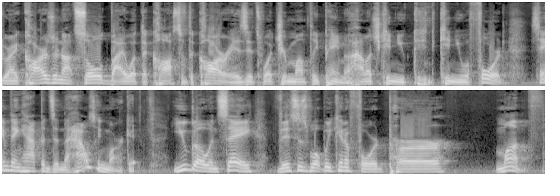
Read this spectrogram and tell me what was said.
Right, cars are not sold by what the cost of the car is. It's what your monthly payment. How much can you can, can you afford? Same thing happens in the housing market. You go and say, "This is what we can afford per month."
